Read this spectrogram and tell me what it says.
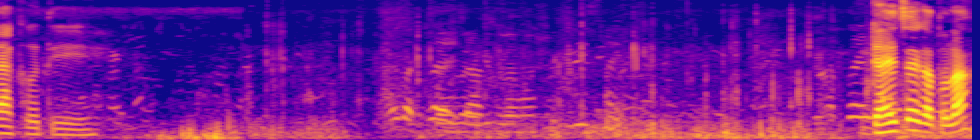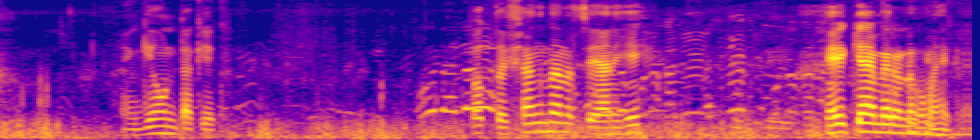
दाखवते. घ्यायचंय का तुला? घेऊन टाक एक. फक्त शेंगदाणच आहे आणि हे. हे कॅमेरा नको माझ्याकडे.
